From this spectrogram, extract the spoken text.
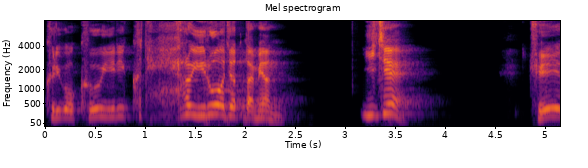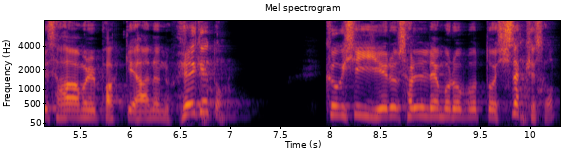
그리고 그 일이 그대로 이루어졌다면 이제 죄 사함을 받게 하는 회개도 그것이 예루살렘으로부터 시작해서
